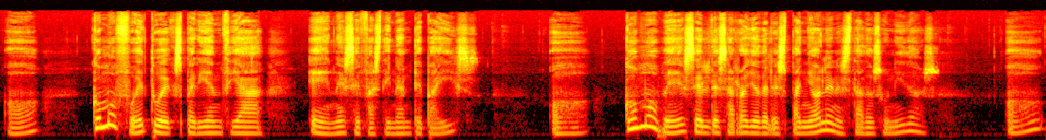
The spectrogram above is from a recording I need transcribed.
¿O cómo fue tu experiencia en ese fascinante país? ¿O cómo ves el desarrollo del español en Estados Unidos? ¿O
